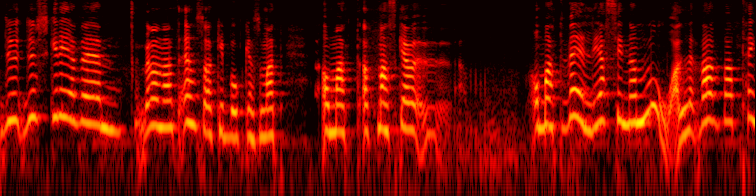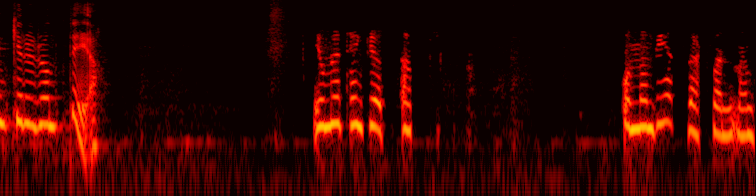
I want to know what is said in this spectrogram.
du, du skrev eh, bland annat en sak i boken som att, om att, att man ska om att välja sina mål. Vad, vad tänker du runt det? Jo, men jag tänker att, att om man vet vart man, man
